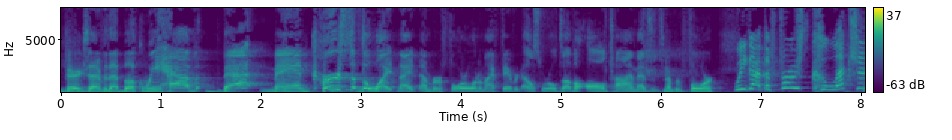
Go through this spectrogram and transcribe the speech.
Very excited for that book. We have Batman Curse of the White Knight number four, one of my favorite Elseworlds of all time, as it's number four. We got the first collection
